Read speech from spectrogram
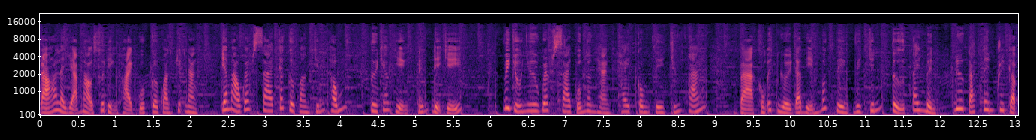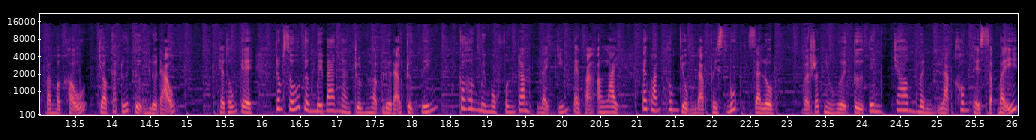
Đó là giả mạo số điện thoại của cơ quan chức năng, giả mạo website các cơ quan chính thống, từ giao diện đến địa chỉ. Ví dụ như website của ngân hàng hay công ty chứng khoán, và không ít người đã bị mất tiền vì chính tự tay mình đưa cả tên truy cập và mật khẩu cho các đối tượng lừa đảo. Theo thống kê, trong số gần 13.000 trường hợp lừa đảo trực tuyến, có hơn 11% là chiếm tài khoản online, tài khoản thông dụng là Facebook, Zalo và rất nhiều người tự tin cho mình là không thể sập bẫy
